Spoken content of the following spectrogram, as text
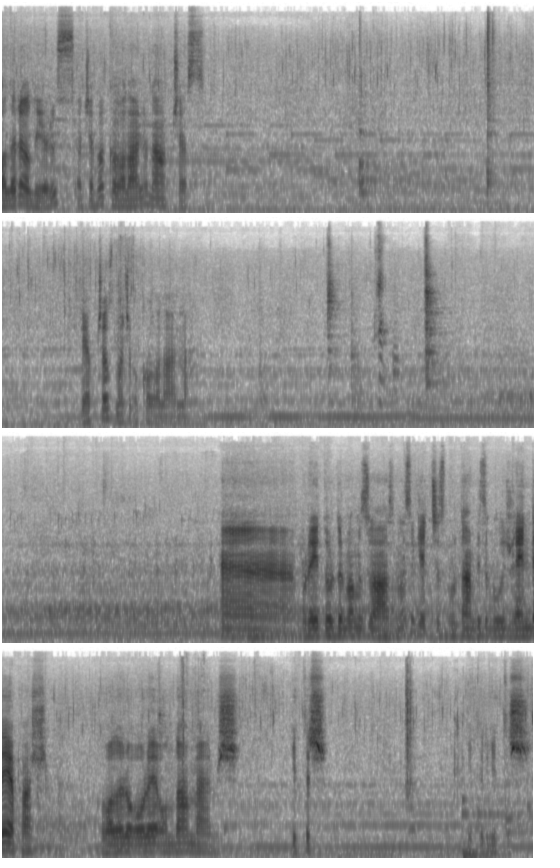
Kovaları alıyoruz. Acaba kovalarla ne yapacağız? Şey yapacağız mı acaba kovalarla? Burayı durdurmamız lazım. Nasıl geçeceğiz buradan? Bizi bu rende yapar. Kovaları oraya ondan vermiş. Getir. Getir getir.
